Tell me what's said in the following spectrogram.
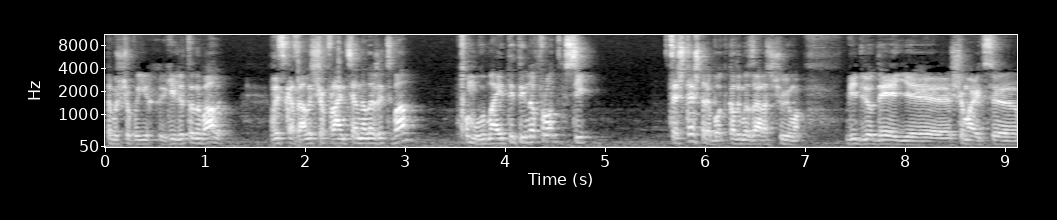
тому що ви їх гілютинували. Ви сказали, що Франція належить вам, тому ви маєте йти на фронт всі. Це ж теж треба, от коли ми зараз чуємо від людей, е, що мають е,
